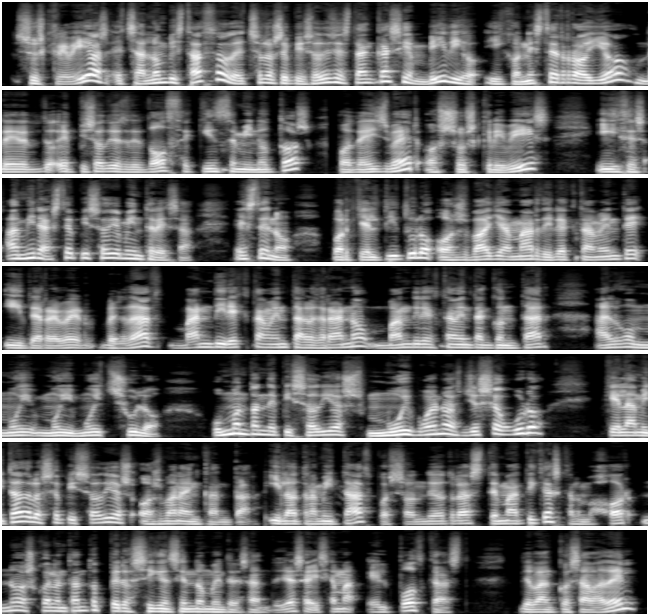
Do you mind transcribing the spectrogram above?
suscribíos, echadle un vistazo. De hecho, los episodios están casi en vídeo. Y con este rollo de episodios de 12, 15 minutos, podéis ver, os suscribís y dices, ah, mira, este episodio me interesa. Este no, porque el título os va a llamar directamente y de rever, ¿verdad? Van directamente al grano, van directamente a contar algo muy, muy, muy chulo un montón de episodios muy buenos. Yo seguro que la mitad de los episodios os van a encantar. Y la otra mitad, pues son de otras temáticas que a lo mejor no os cuelan tanto, pero siguen siendo muy interesantes. Ya sabéis, se llama El Podcast de Banco Sabadell.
